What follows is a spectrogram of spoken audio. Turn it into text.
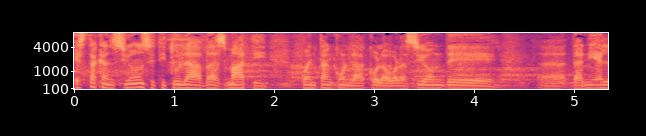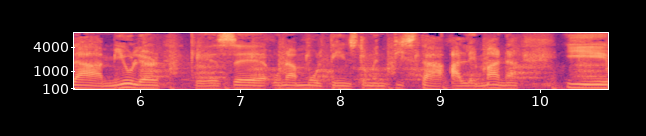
Esta canción se titula Basmati. Cuentan con la colaboración de eh, Daniela Müller, que es eh, una multiinstrumentista alemana. Y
